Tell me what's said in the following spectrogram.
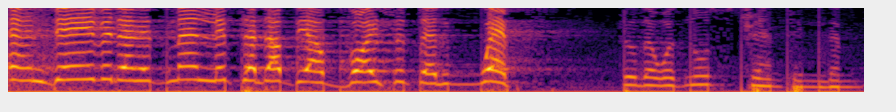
And David and his men lifted up their voices and wept till there was no strength in them.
